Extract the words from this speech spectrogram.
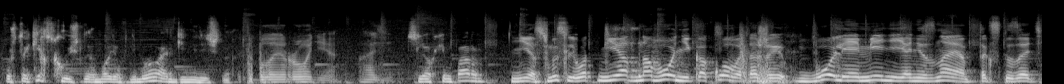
Потому что таких скучных боев не бывает генеричных. Это была ирония, Ази. С легким паром. Нет, в смысле, вот ни одного, никакого, даже более-менее, я не знаю, так сказать,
